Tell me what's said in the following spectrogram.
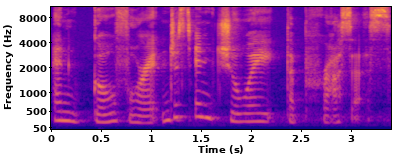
and go for it and just enjoy the process.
